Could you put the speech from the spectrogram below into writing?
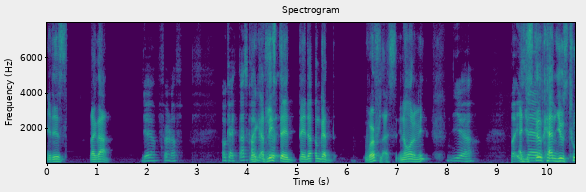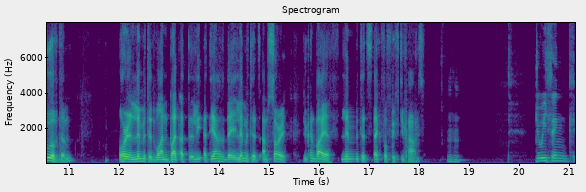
it is like that. yeah, fair enough. Okay, that's kind Like at least they they don't get worthless. You know what I mean? yeah. But and you there... still can use two of them, or a limited one. But at the at the end of the day, limited. I'm sorry, you can buy a limited stack for fifty pounds. Mhm. Do we think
